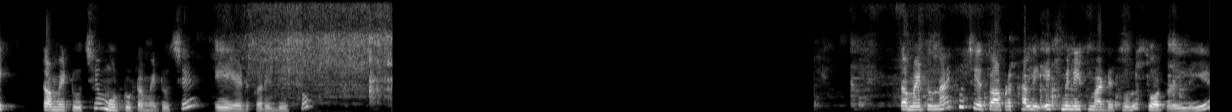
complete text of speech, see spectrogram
એક ટમેટું છે, મોટું ટમેટું છે, એ એડ કરી દઈશું. ટમેટું નાખ્યું છે, તો આપણે ખાલી એક મિનિટ માટે થોડું સોતળી લઈએ.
